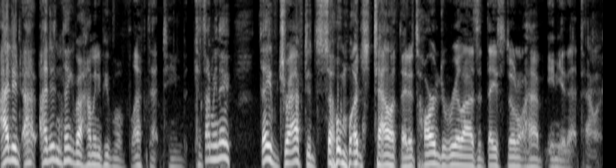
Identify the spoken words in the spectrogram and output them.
I did. I, I didn't think about how many people have left that team because I mean they they've drafted so much talent that it's hard to realize that they still don't have any of that talent.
